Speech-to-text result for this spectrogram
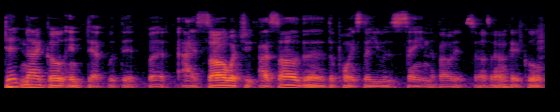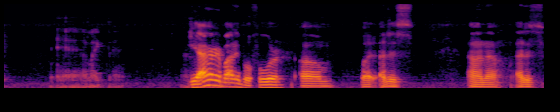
did not go in depth with it. But I saw what you, I saw the the points that you was saying about it, so I was like, okay, cool. Yeah, I like that. yeah, I heard about it before, um, but I just, I don't know, I just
